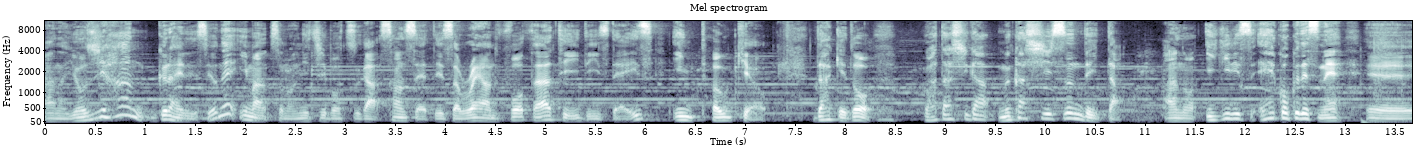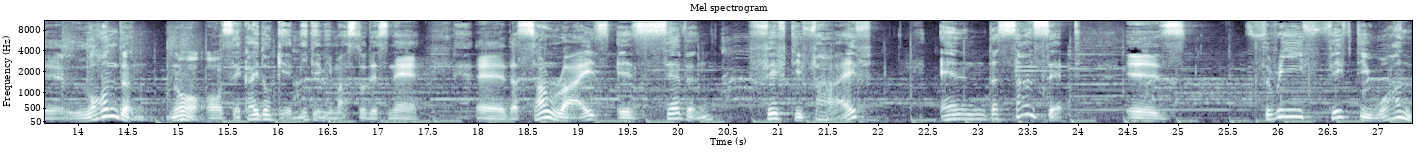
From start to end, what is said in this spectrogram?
あの4時半ぐらいですよね。今その日没が Sunset is around 4:30 these days in Tokyo だけど私が昔住んでいたあのイギリス英国ですね、えー、ロンドンの世界時計見てみますとですね、えー、The sunrise is 7:55 and the sunset is 3:51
